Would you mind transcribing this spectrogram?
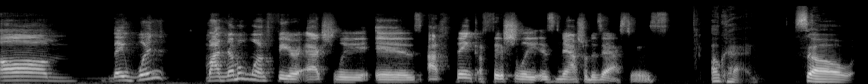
Um. They wouldn't. My number one fear actually is, I think officially, is natural disasters. Okay. So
